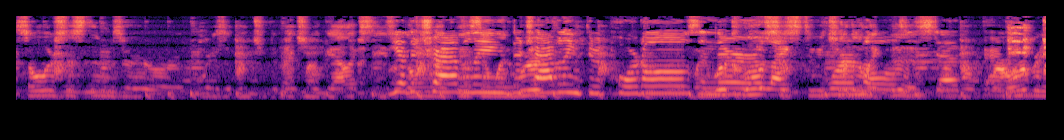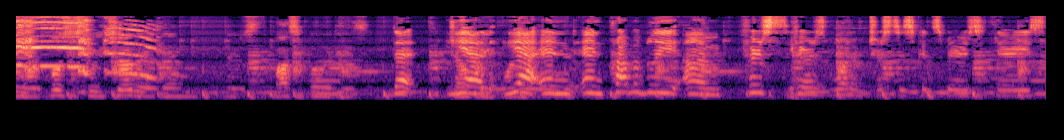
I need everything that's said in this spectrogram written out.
solar systems, or, or what is it, interdimensional galaxies? Yeah, they're like traveling. when they're traveling through portals, and we're they're like to each other like wormholes this, and stuff. we're, we're orbiting, we're closest to each other, then there's the possibilities. That yeah yeah and and probably um here's here's one of trista's conspiracy theories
